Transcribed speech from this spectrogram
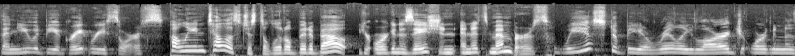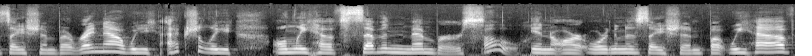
then you would be a great resource. Pauline, tell us just a little bit about your organization and its members. We used to be a really large organization, but right now we actually only have seven members Oh. in our organization. But we have,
